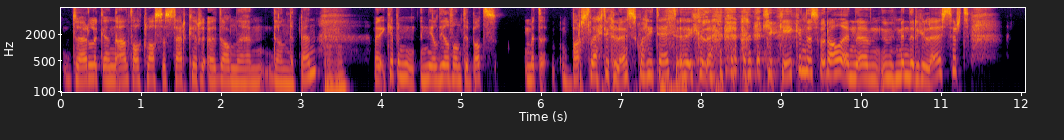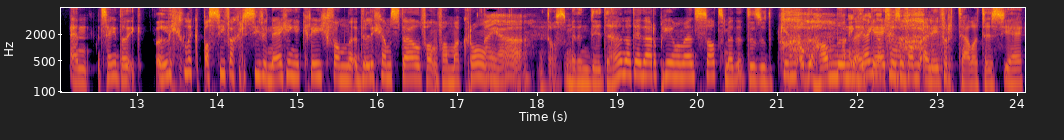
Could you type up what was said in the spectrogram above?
duidelijk een aantal klassen sterker dan, um, dan Le Pen. Mm -hmm. Maar ik heb een, een heel deel van het debat met bar slechte geluidskwaliteit gelu gekeken, dus vooral, en um, minder geluisterd. En zeg dat ik lichtelijk passief-agressieve neigingen kreeg van de lichaamsstijl van, van Macron. Ah, ja. Dat was met een dédain dat hij daar op een gegeven moment zat, met de, zo de kin op de handen en kijken ze van, allez, vertel het eens, jij.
